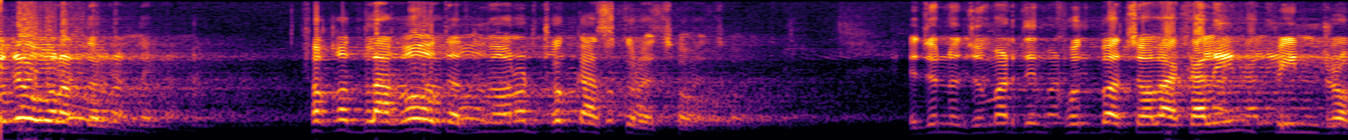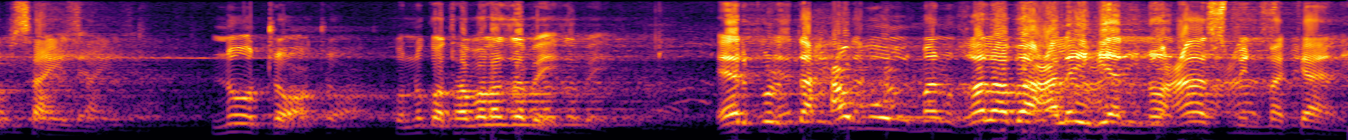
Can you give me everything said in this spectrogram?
এটাও বলার দরকার নেই। ফকত লাগাও তা তুমি অনর্থক কাজ করেছ। এজন্য জুমার দিন খুতবা চলাকালীন pin drop silent. No talk. কোনো কথা বলা যাবে? এরপর তাহাউল মান গালাবা আলাইহি আন নুআস মিন মাকানি।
